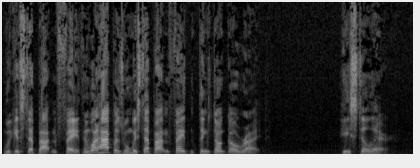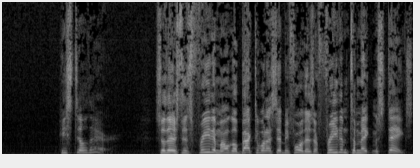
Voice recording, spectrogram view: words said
we can step out in faith. And what happens when we step out in faith and things don't go right? He's still there. He's still there. So there's this freedom. I'll go back to what I said before. There's a freedom to make mistakes,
